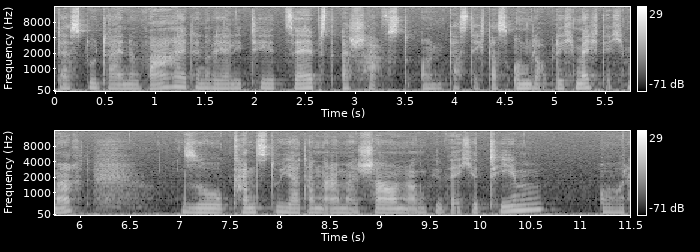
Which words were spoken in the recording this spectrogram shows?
dass du deine Wahrheit in Realität selbst erschaffst und dass dich das unglaublich mächtig macht so kannst du ja dann einmal schauen, irgendwie welche Themen oder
